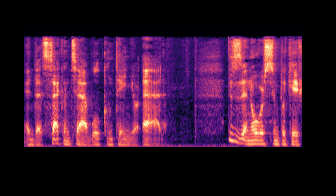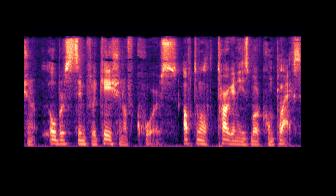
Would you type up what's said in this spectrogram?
and that second tab will contain your ad. This is an oversimplification, oversimplification, of course. Optimal targeting is more complex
